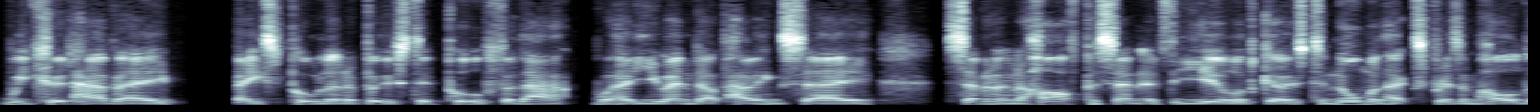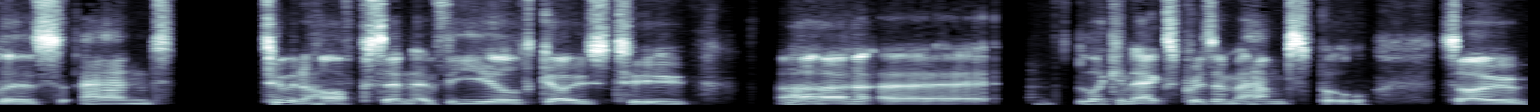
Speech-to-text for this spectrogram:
We could have a base pool and a boosted pool for that, where you end up having, say, seven and a half percent of the yield goes to normal X Prism holders, and two and a half percent of the yield goes to uh, uh, like an X Prism AMPS pool. So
